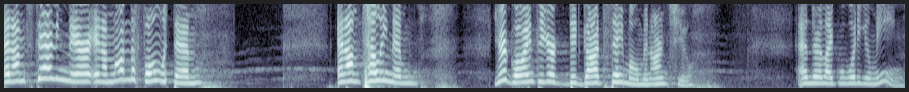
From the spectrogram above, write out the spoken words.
And I'm standing there and I'm on the phone with them. And I'm telling them, You're going through your did God say moment, aren't you? And they're like, Well, what do you mean?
